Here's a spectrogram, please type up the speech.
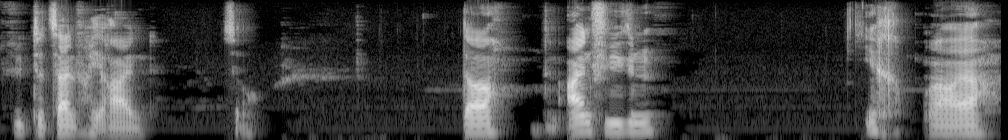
fügt jetzt einfach hier rein. So. Da dann einfügen. Ich, ah ja,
